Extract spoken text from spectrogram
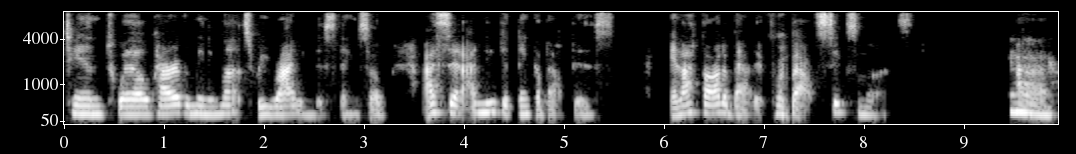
10, 12, however many months rewriting this thing. So I said, I need to think about this. And I thought about it for about six months. Mm. Um,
